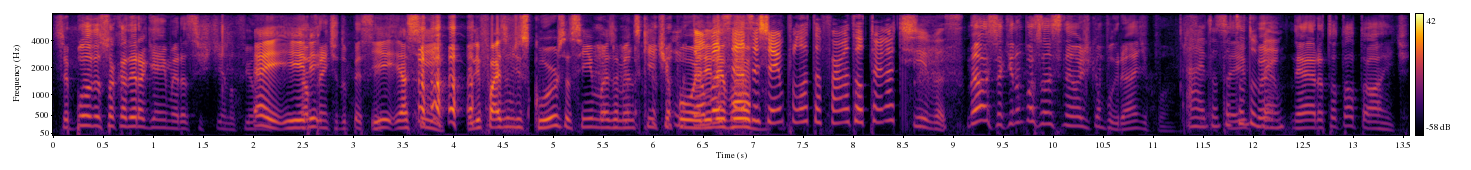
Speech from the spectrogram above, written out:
Você pula da sua cadeira gamer assistindo o filme É, e na ele, frente do PC. E assim, ele faz um discurso, assim, mais ou menos que, tipo, então ele você levou. assistiu em plataformas alternativas. Não, isso aqui não passou no cinema de Campo Grande, pô. Ah, então Isso tá tudo foi- bem. é, Era Total Torrent.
